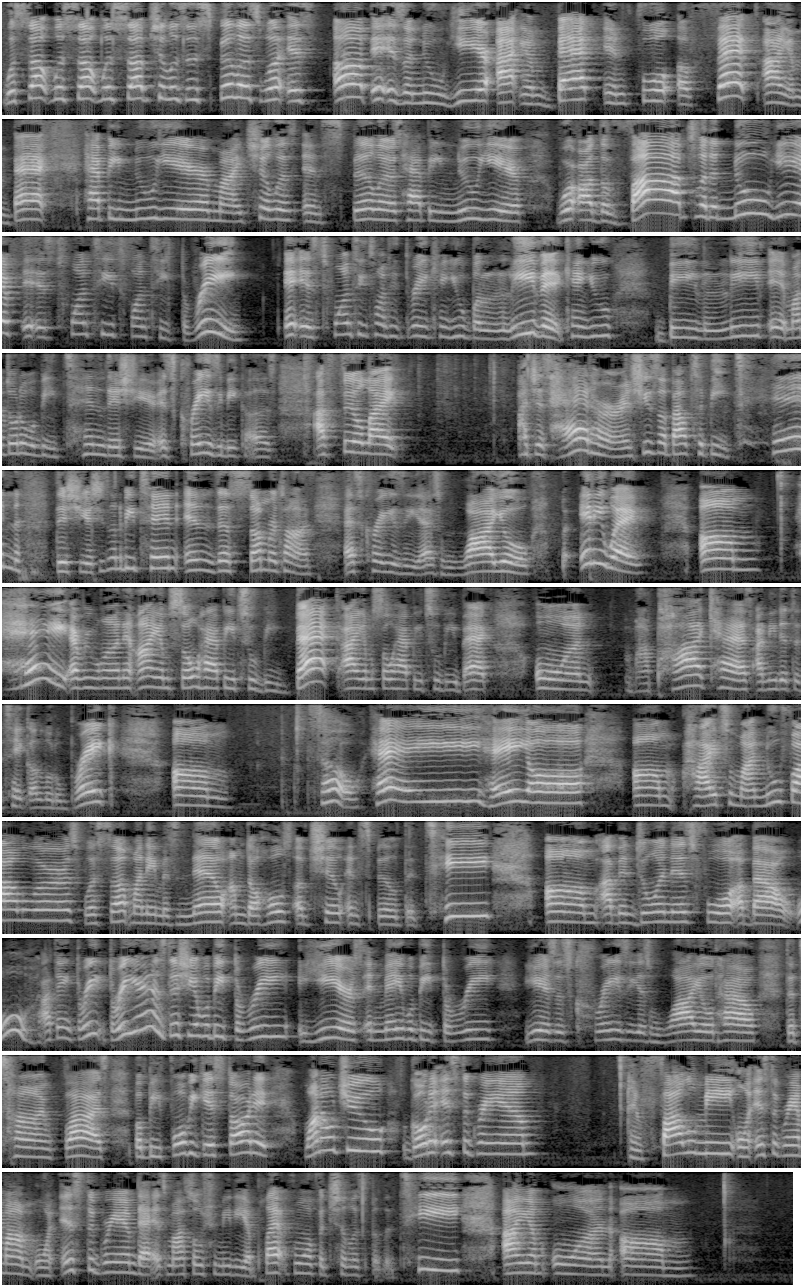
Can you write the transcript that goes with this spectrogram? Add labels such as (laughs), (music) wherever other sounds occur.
What's up? What's up? What's up, chillers and spillers? What is up? It is a new year. I am back in full effect. I am back. Happy New Year, my chillers and spillers. Happy New Year. Where are the vibes for the new year? It is 2023. It is 2023. Can you believe it? Can you believe it? My daughter will be 10 this year. It's crazy because I feel like I just had her and she's about to be 10 this year. She's going to be 10 in the summertime. That's crazy. That's wild. But anyway, um hey everyone and I am so happy to be back. I am so happy to be back on my podcast. I needed to take a little break. Um so, hey, hey y'all. Um, hi to my new followers. What's up? My name is Nell. I'm the host of Chill and Spill the Tea. Um, I've been doing this for about ooh, I think three three years. This year would be three years. and May would be three years. It's crazy. It's wild how the time flies. But before we get started, why don't you go to Instagram? And follow me on Instagram. I'm on Instagram. That is my social media platform for Chill and Spill the Tea. I am on um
